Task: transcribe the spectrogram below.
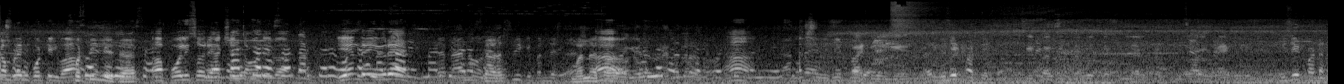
ಕಂಪ್ಲೇಂಟ್ ಕೊಟ್ಟಿಲ್ವಾ? ಆ ಪೊಲೀಸ್ ಅವ್ರು ಆಕ್ಷನ್ ತಗೊಂಡಿಲ್ವಾ? ಏನ್ರಿ ಇವರೇ? ಹಾ. ವಿಸಿಟ್ ಮಾಡೋದು ಹಿಂಗೆ ಮಾಡೋಣ.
